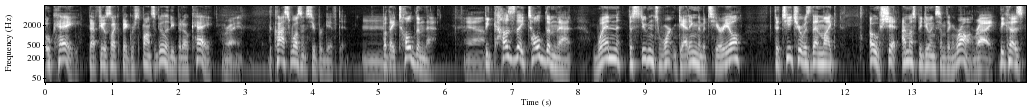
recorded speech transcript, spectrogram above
okay, that feels like a big responsibility, but okay. Right. The class wasn't super gifted, Hmm. but they told them that Yeah. because they told them that when the students weren't getting the material the teacher was then like oh shit i must be doing something wrong Right. because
